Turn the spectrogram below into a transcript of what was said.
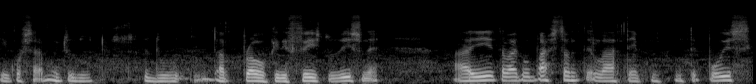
e gostava muito do, do- da prova que ele fez, tudo isso, né. Aí trabalhou bastante lá, tempo. Depois,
